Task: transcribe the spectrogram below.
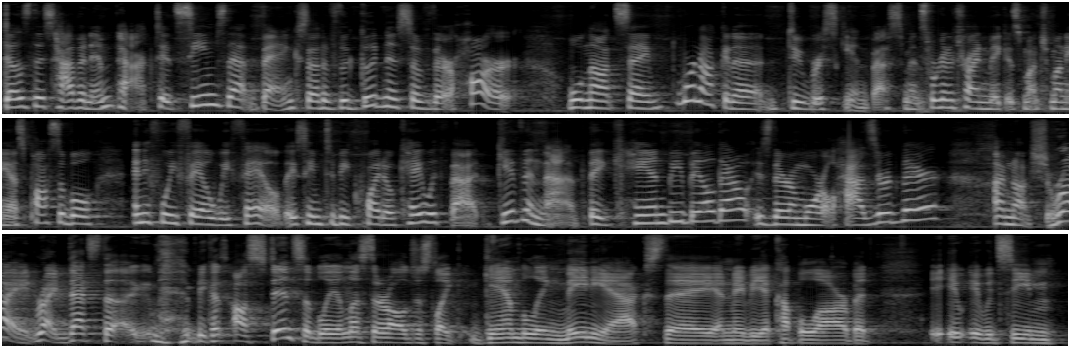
does this have an impact? It seems that banks, out of the goodness of their heart, will not say, we're not going to do risky investments. We're going to try and make as much money as possible. And if we fail, we fail. They seem to be quite okay with that. Given that they can be bailed out, is there a moral hazard there? I'm not sure. Right, right. That's the because ostensibly, unless they're all just like gambling maniacs, they and maybe a couple are, but it, it would seem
